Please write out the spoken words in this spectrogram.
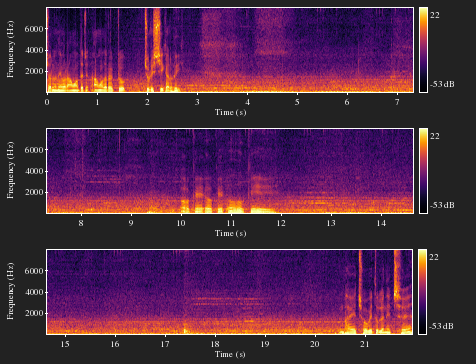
চলেন, এবার আমাদের, আমাদেরও একটু চুরির শিকার হই। ওকে ওকে ওকে ভাইয়ের ছবি তুলে নিচ্ছে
